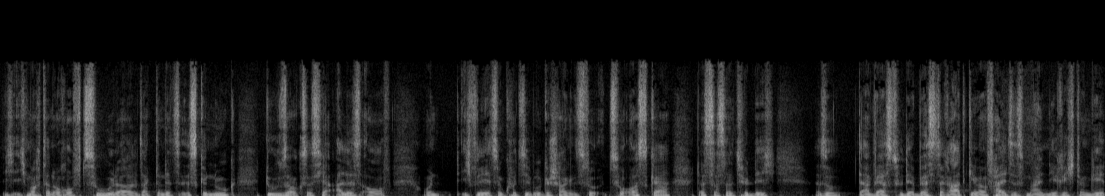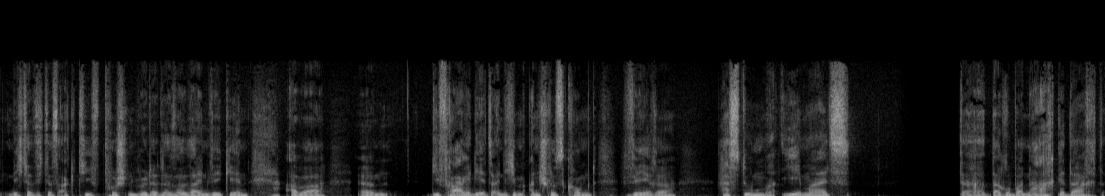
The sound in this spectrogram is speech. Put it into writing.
Ich, ich mach dann auch oft zu oder sag dann, jetzt ist genug. Du saugst es ja alles auf. Und ich will jetzt nur kurz die Brücke schlagen zu, zu Oscar, dass das natürlich, also da wärst du der beste Ratgeber, falls es mal in die Richtung geht. Nicht, dass ich das aktiv pushen würde, der soll seinen Weg gehen. Aber ähm, die Frage, die jetzt eigentlich im Anschluss kommt, wäre, hast du jemals da, darüber nachgedacht,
